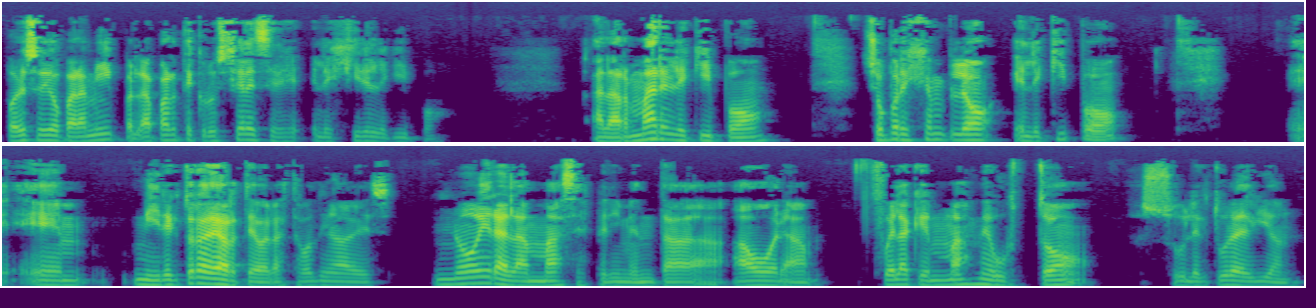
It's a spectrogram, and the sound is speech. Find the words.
Por eso digo, para mí, la parte crucial es elegir el equipo. Al armar el equipo, yo, por ejemplo, el equipo, eh, em, mi directora de arte ahora, esta última vez, no era la más experimentada. Ahora, fue la que más me gustó su lectura del guion.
